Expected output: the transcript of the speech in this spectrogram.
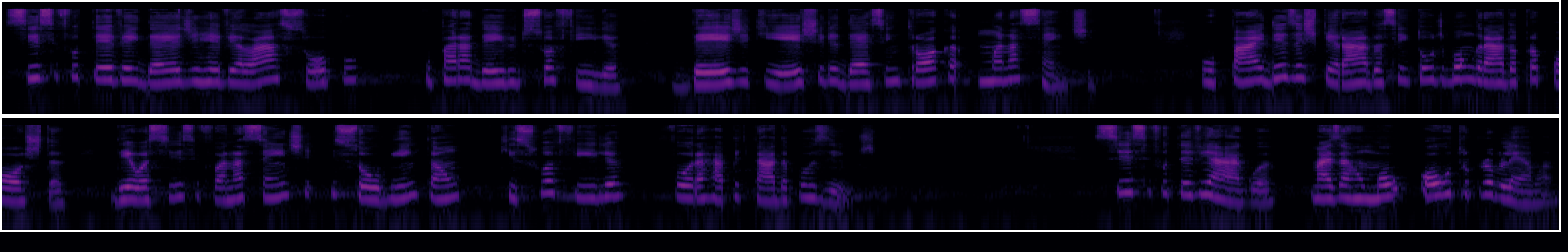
Sísifo teve a ideia de revelar a Sopo o paradeiro de sua filha, desde que este lhe desse em troca uma nascente. O pai, desesperado, aceitou de bom grado a proposta, deu a Sísifo a nascente e soube então que sua filha fora raptada por Zeus. Sísifo teve água, mas arrumou outro problema.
